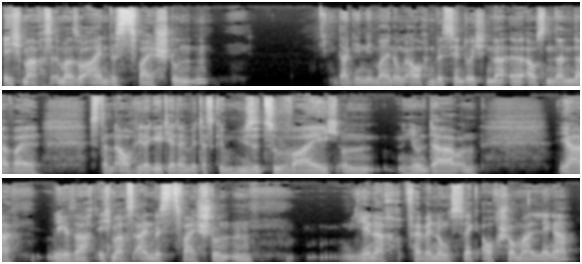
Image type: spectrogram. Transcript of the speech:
ich mache es immer so ein bis zwei Stunden. Da gehen die Meinungen auch ein bisschen durch, äh, auseinander, weil es dann auch wieder geht, ja, dann wird das Gemüse zu weich und hier und da und ja, wie gesagt, ich mache es ein bis zwei Stunden, je nach Verwendungszweck auch schon mal länger.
